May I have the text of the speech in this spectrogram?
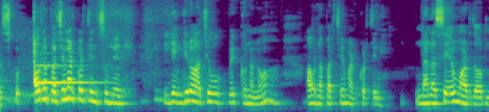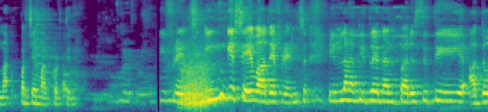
ಸ್ಕೂ, ಅವ್ರನ್ನ ಪರಿಚಯ ಮಾಡ್ಕೊಡ್ತೀನಿ ಸುಮ್ಮನೆ ರೀ ಈಗ ಹೆಂಗಿರೋ ಆಚೆ ಹೋಗ್ಬೇಕು ನಾನು, ಅವ್ರನ್ನ ಪರಿಚಯ ಮಾಡ್ಕೊಡ್ತೀನಿ. ನನ್ನ ಸೇವ್ ಮಾಡಿದವ್ರನ್ನ ಪರಿಚಯ ಮಾಡ್ಕೊಡ್ತೀನಿ. ಫ್ರೆಂಡ್ಸ್ ಹಿಂಗೆ ಸೇವ್ ಆದೆ ಫ್ರೆಂಡ್ಸ್ ಇಲ್ಲ ಅಂದಿದ್ರೆ ನನ್ನ ಪರಿಸ್ಥಿತಿ ಅದೋ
